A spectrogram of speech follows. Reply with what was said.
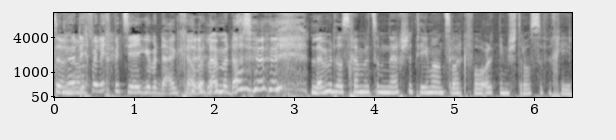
Dann würde ich vielleicht Beziehung überdenken, aber lassen wir das. lassen wir das, kommen wir zum nächsten Thema, und zwar Gefahr im Straßenverkehr.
